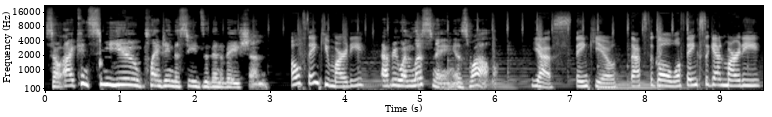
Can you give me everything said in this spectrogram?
So I can see you planting the seeds of innovation. Oh, thank you, Marti. Everyone listening as well. Yes, thank you. That's the goal. Well, thanks again, Marti.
